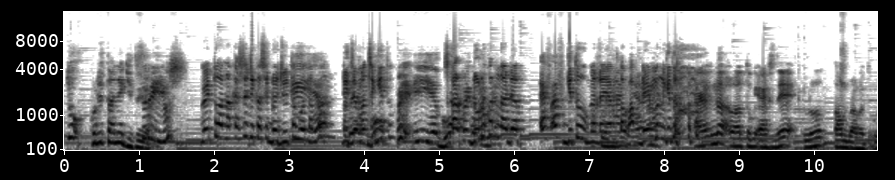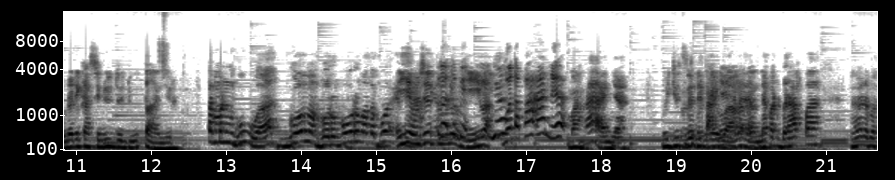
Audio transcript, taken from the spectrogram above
cuk kok ditanya gitu ya? serius Gue itu anak SD dikasih 2 juta buat Iya, apaan? Di zaman segitu. gope, iya gue Sekarang dulu kan nggak ada FF gitu, nggak ada yang top up Iya. diamond gitu. Eh enggak, waktu SD lu tahun berapa tuh? Udah dikasih duit 2 juta anjir. Temen gue gue mah boro-boro kata gue Iya maksudnya temen lu gila. Iya. Buat apaan ya? makanya 2 juta udah tuh gede ditanya banget "Dapat- anjir. dapat berapa Saya dapat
